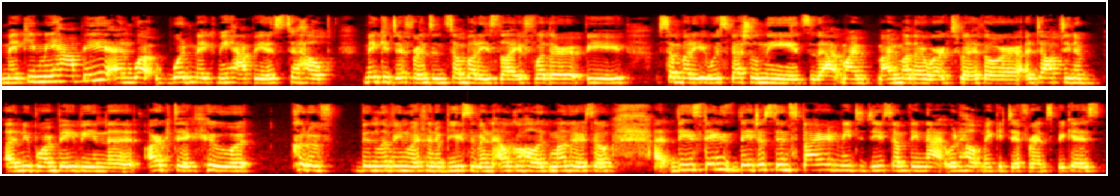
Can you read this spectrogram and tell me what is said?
making me happy and what would make me happy is to help make a difference in somebody's life whether it be somebody with special needs that my, my mother worked with or adopting a, a newborn baby in the arctic who could have been living with an abusive and alcoholic mother. So uh, these things, they just inspired me to do something that would help make a difference because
